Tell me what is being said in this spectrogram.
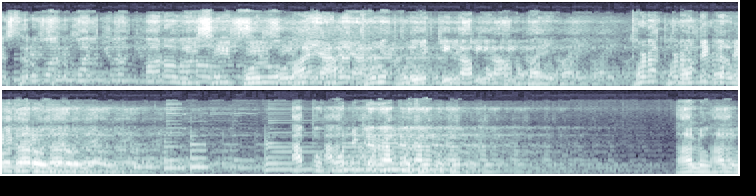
મેં શરૂઆતમાં કીધું મારો વિષય બોલું ભાઈ આને થોડુંક બ્રેકિંગ આપો ભાઈ. થોડાક મોનિટર વધારો યાર. આપો મોનિટર આપો હાલો હાલો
